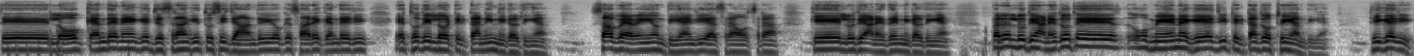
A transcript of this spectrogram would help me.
ਤੇ ਲੋਕ ਕਹਿੰਦੇ ਨੇ ਕਿ ਜਿਸ ਤਰ੍ਹਾਂ ਕਿ ਤੁਸੀਂ ਜਾਣਦੇ ਹੋ ਕਿ ਸਾਰੇ ਕਹਿੰਦੇ ਜੀ, ਇੱਥੋਂ ਦੀ ਲੋ ਟਿਕਟਾਂ ਨਹੀਂ ਨਿਕਲਦੀਆਂ। ਸਭ ਐਵੇਂ ਹੀ ਹੁੰਦੀਆਂ ਜੀ, ਇਸ ਤਰ੍ਹਾਂ ਉਸ ਤਰ੍ਹਾਂ ਕਿ ਲੁਧਿਆਣੇ ਤੋਂ ਹੀ ਨਿਕਲਦੀਆਂ। ਪਰ ਲੁਧਿਆਣੇ ਤੋਂ ਤੇ ਉਹ ਮੇਨ ਹੈਗੇ ਆ ਜੀ, ਟਿਕਟਾਂ ਤੇ ਉੱਥੋਂ ਹੀ ਆਉਂਦੀਆਂ। ਠੀਕ ਹੈ ਜੀ?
